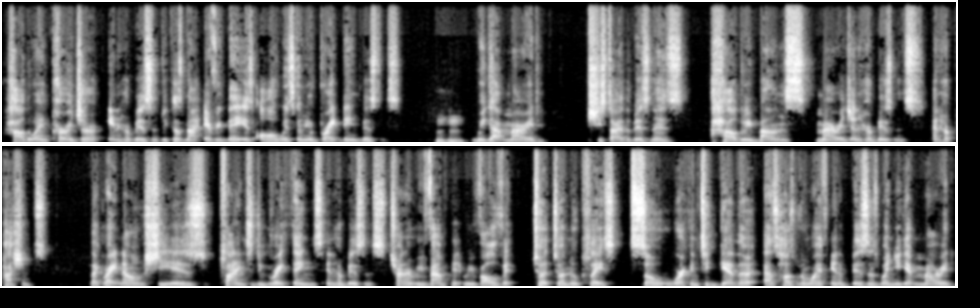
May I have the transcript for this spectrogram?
how do I encourage her in her business? Because not every day is always going to be a bright day in business. Mm-hmm. We got married. She started the business. How do we balance marriage and her business and her passions? Like right now, she is planning to do great things in her business, trying to revamp it, revolve it, to, to a new place. So working together as husband and wife in a business, when you get married,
